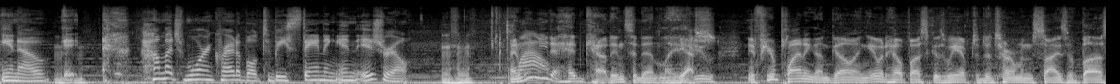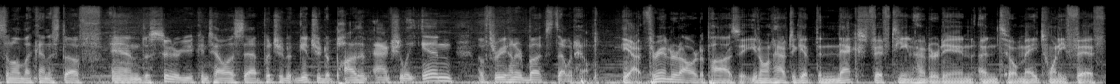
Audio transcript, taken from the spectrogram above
You know, Mm-hmm. how much more incredible to be standing in Israel. And Wow. we need a head count, incidentally. Yes. If, you, if you're planning on going, it would help us because we have to determine size of bus and all that kind of stuff. And the sooner you can tell us that, put your get your deposit actually in of 300 bucks, that would help. Yeah, $300 deposit. You don't have to get the next 1500 in until May 25th,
